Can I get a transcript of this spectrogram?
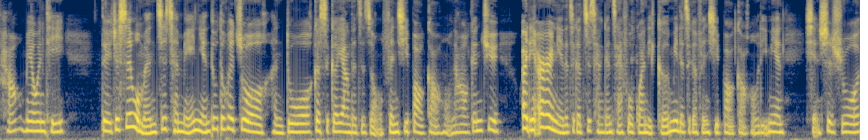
好，没有问题。对，就是我们之前每一年度都会做很多各式各样的这种分析报告，然后根据二零二二年的这个资产跟财富管理革命的这个分析报告，里面显示说，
